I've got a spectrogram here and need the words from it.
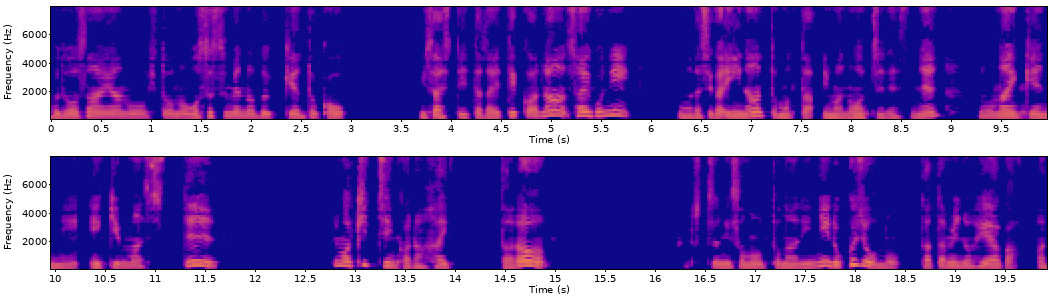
不動産屋の人のおすすめの物件とかを見させていただいてから、最後に私がいいなと思った今のお家ですね、の内見に行きまして、で、まあキッチンから入ったら、普通にその隣に6畳の畳の部屋があっ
